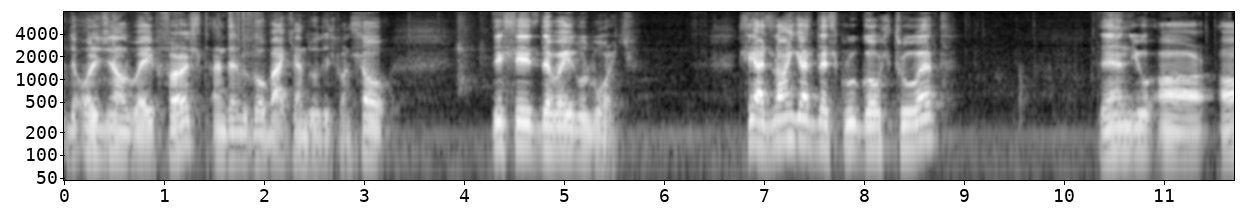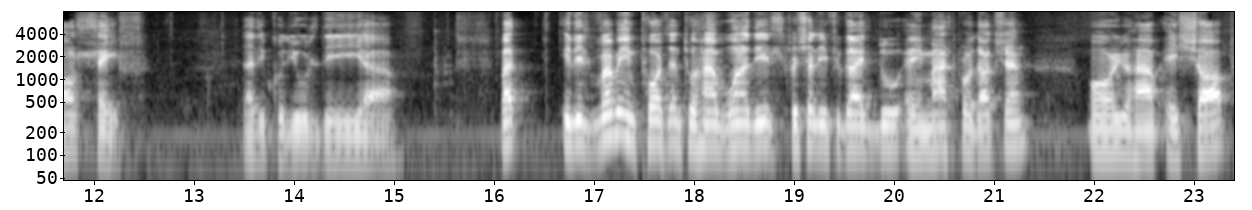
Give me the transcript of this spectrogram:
the original way first and then we go back and do this one. So this is the way it would work. See as long as the screw goes through it then you are all safe. That you could use the uh, but it is very important to have one of these especially if you guys do a mass production or you have a shop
